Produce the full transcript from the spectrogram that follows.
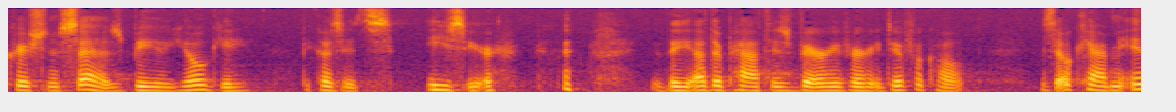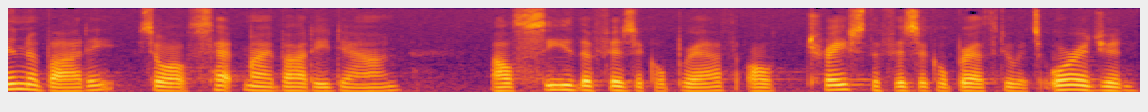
Krishna says, be a yogi because it's easier. the other path is very, very difficult. Is okay, I'm in a body, so I'll set my body down. I'll see the physical breath. I'll trace the physical breath to its origin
